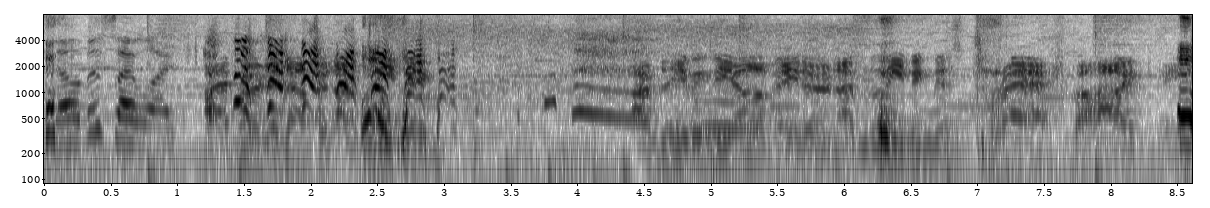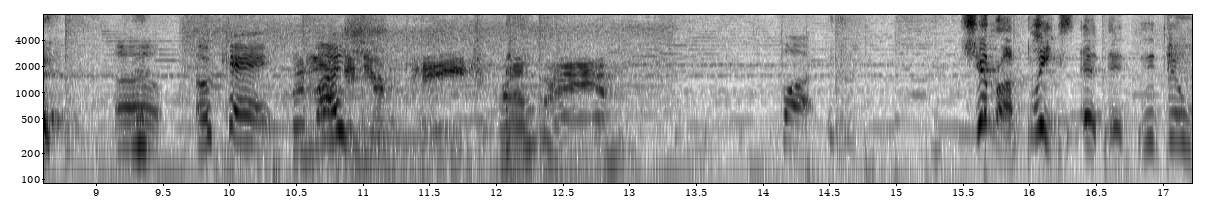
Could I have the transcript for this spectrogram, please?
no, this I like. I've heard enough and I'm leaving. I'm leaving the elevator and I'm leaving this trash behind me. Oh, okay. Good My luck in your page program. fuck. Shenron, please, uh, uh, uh, go,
